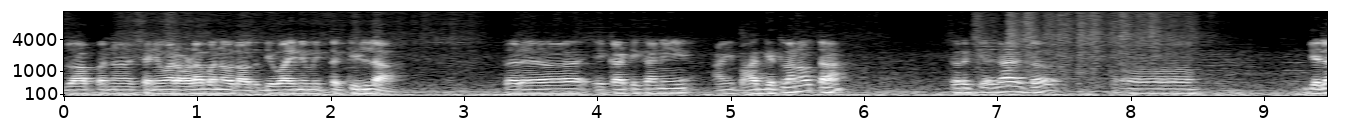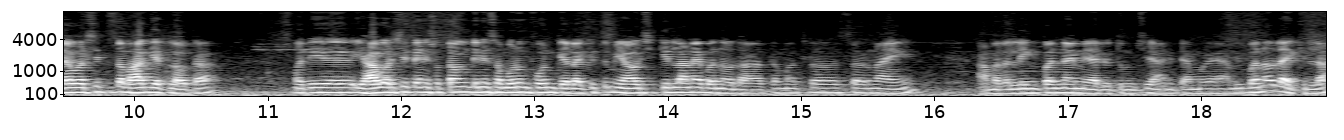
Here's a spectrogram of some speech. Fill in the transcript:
जो आपण शनिवारवाडा शनिवार वडा बनवला होता दिवाळीनिमित्त किल्ला. तर एका ठिकाणी आम्ही भाग घेतला नव्हता. तर के- काय होतं गेल्या वर्षी तिथं भाग घेतला होता. मग ते ह्या वर्षी त्यांनी स्वतःहून त्यांनी समोरून फोन केला की तुम्ही यावर्षी किल्ला नाही बनवला. तर म्हटलं सर नाही. आम्हाला लिंक पण नाही मिळाली तुमची आणि त्यामुळे आम्ही बनवला आहे किल्ला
